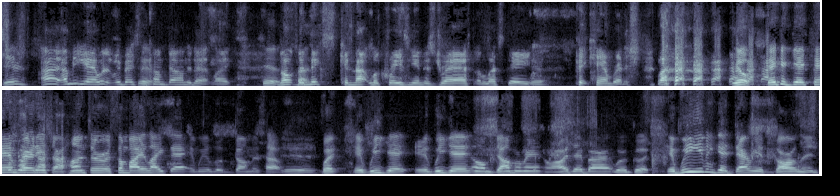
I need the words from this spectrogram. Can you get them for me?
Yeah, I, I mean, yeah, it, basically yeah. comes down to that. Like, yeah, no, the Knicks cannot look crazy in this draft unless they yeah. pick Cam Reddish. Yo, they could get Cam Reddish or Hunter or somebody like that, and we look dumb as hell. Yeah. But if we get if we get um Ja Morant or RJ Barrett, we're good. If we even get Darius Garland,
